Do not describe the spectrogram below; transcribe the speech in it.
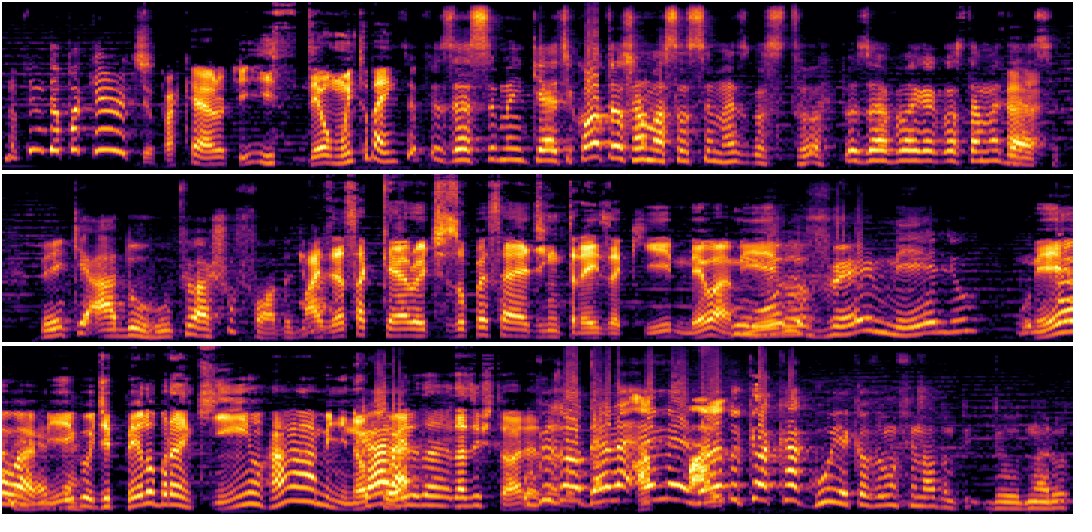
No fim deu pra Carrot. Deu pra Carrot. E, e deu muito bem. Se eu fizesse uma enquete, qual transformação você mais gostou? O pessoal vai falar que ia gostar mais Cara. dessa. Bem que a do Ruff eu acho foda demais. Mas essa Carrot Super Saiyajin 3 aqui, meu O amigo. olho vermelho. puta Meu merda. amigo, de pelo branquinho. Ah, menino, é o coelho da- das histórias. O visual né? dela é Rapaz. melhor do que a Kaguya que eu vi no final do, do Naruto.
